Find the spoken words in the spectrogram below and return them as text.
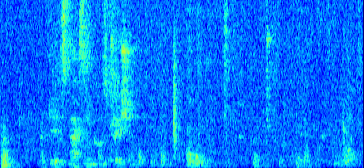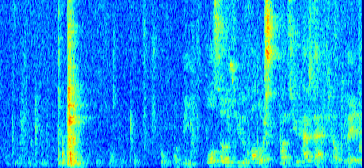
That gives maximum concentration of B. Do the following. Once you have that calculated,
